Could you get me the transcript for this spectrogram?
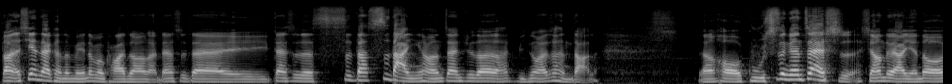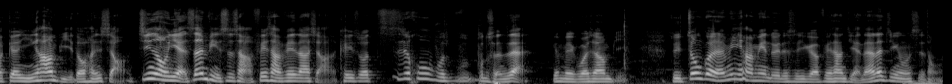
当然现在可能没那么夸张了，但是在但是四大四大银行占据的比重还是很大的。然后股市跟债市相对而言都跟银行比都很小，金融衍生品市场非常非常小，可以说几乎不不不存在，跟美国相比。所以中国人民银行面对的是一个非常简单的金融系统。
